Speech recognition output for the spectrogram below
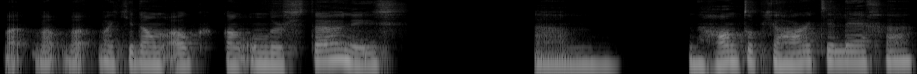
Wat, wat, wat, wat je dan ook kan ondersteunen is um, een hand op je hart te leggen.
